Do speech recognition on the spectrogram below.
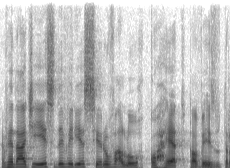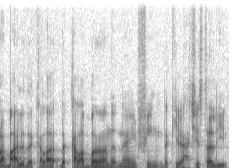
na verdade esse deveria ser o valor correto, talvez, do trabalho daquela, daquela banda, né? enfim, daquele artista ali.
